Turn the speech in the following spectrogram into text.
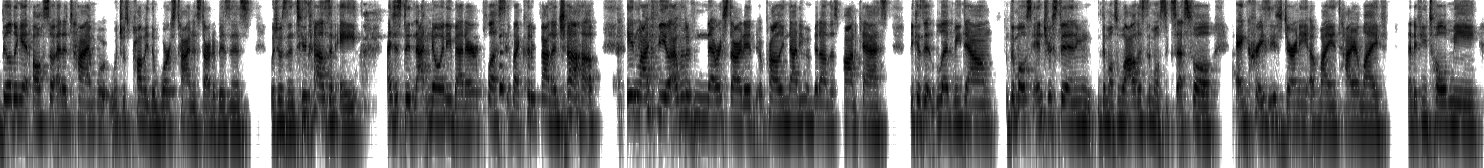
building it also at a time which was probably the worst time to start a business, which was in 2008. I just did not know any better. Plus, if I could have found a job in my field, I would have never started, probably not even been on this podcast because it led me down the most interesting, the most wildest, the most successful, and craziest journey of my entire life that if you told me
